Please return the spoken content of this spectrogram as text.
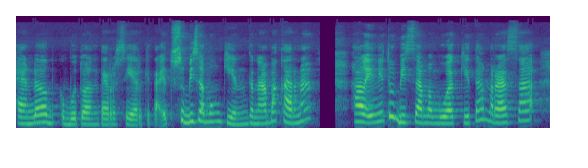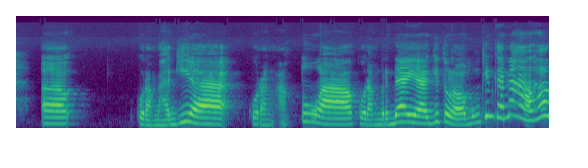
handle kebutuhan tersier kita itu sebisa mungkin. Kenapa? Karena hal ini tuh bisa membuat kita merasa uh, kurang bahagia, kurang aktual, kurang berdaya gitu loh. Mungkin karena hal-hal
